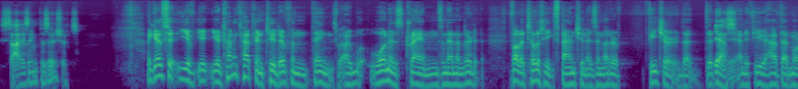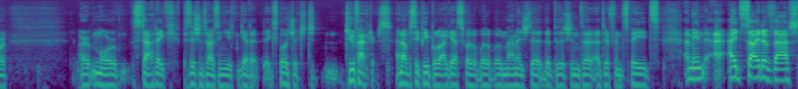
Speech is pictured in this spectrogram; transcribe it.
sizing positions. I guess you're, you're kind of capturing two different things. One is trends, and then another volatility expansion is another feature that, that yes. And if you have that more or more static position sizing, you can get exposure to, two factors. And obviously, people, I guess, will will, will manage the, the positions at, at different speeds. I mean, outside of that,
